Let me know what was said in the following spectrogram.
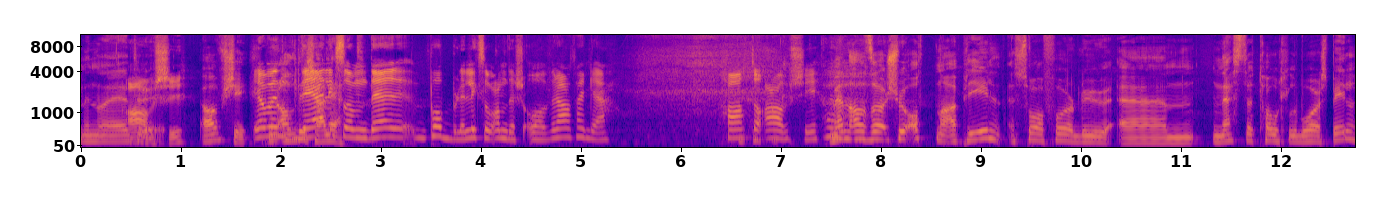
Men eh, jeg tror- Avsky. Avsky. Ja, men, men aldri det, er kjærlighet. liksom, det bobler liksom Anders over av, tenker jeg. Hat og avsky. Men altså, 28. april så får du eh, neste Total War-spill.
